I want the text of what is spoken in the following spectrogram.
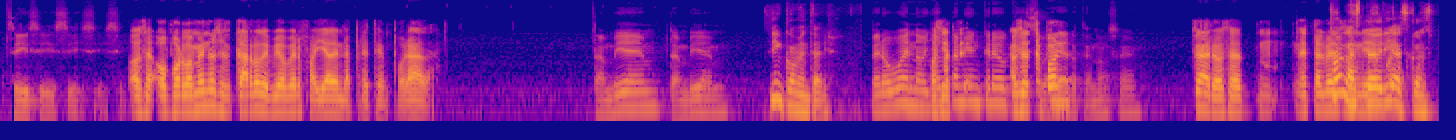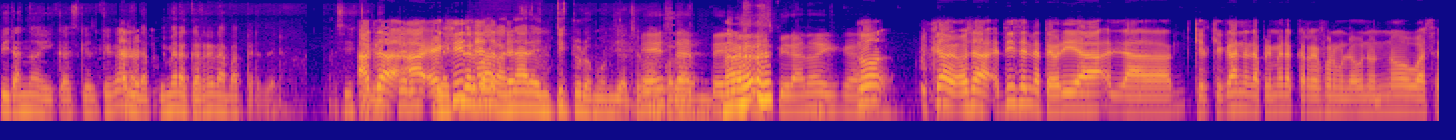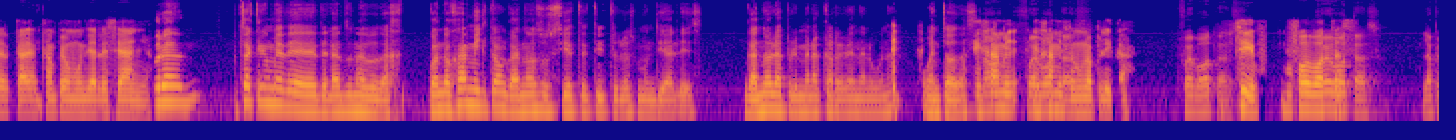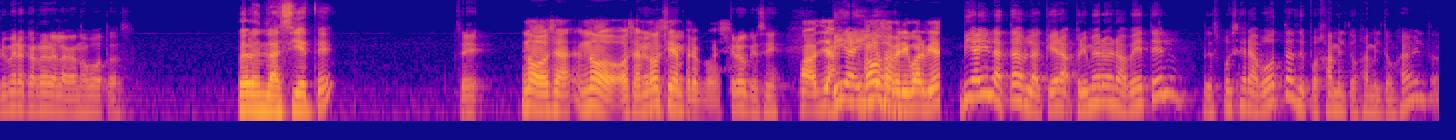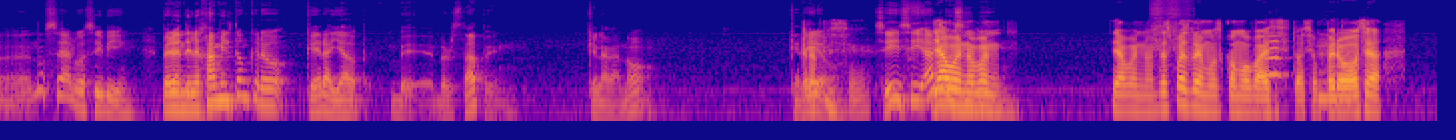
sí, sí, sí, sí, sí. O sea, o por lo menos el carro debió haber fallado en la pretemporada. También, también. Sin comentarios. Pero bueno, yo sea, te- también creo que sea, es te pon- suerte, no sé. Claro, o sea, mm, eh, tal vez... Son las unidad- teorías conspiranoicas, que el que gana Tal- la primera carrera va a perder. Así que Ah, claro, Leclerc- ah, Leclerc existe va a ganar el título mundial. Se van a Esa teoría conspiranoica. No, claro, o sea, dicen la teoría la, que el que gana la primera carrera de Fórmula 1 no va a ser ca- campeón mundial ese año. Pero sáquenme de, de la de una duda. Cuando Hamilton ganó sus siete títulos mundiales, ¿Ganó la primera carrera en alguna? ¿O en todas? En, No, Hamil- fue en Hamilton Bottas. lo aplica. Fue Botas. Sí, fue Fue Bottas. Bottas. La primera carrera la ganó Botas. Pero en las siete, Sí, No, o sea, no, o sea, Creo no sí. siempre, pues. creo que sí. Ah, ya, Vi ahí Vamos yo- a averiguar bien. Vi ahí la tabla que era, primero era Vettel, después era Bottas, después Hamilton, Hamilton, Hamilton, eh, no sé, algo así vi. Pero en el Hamilton creo que era ya Ve- Verstappen, que la ganó. Creo. Creo que sí. Sí, sí. Ya, bueno, así bueno. Ya bueno, después vemos cómo va esa situación. Pero, o sea,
